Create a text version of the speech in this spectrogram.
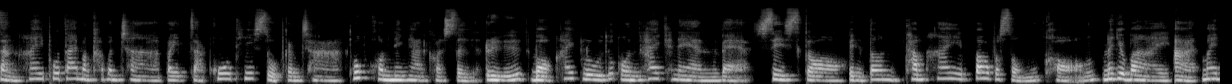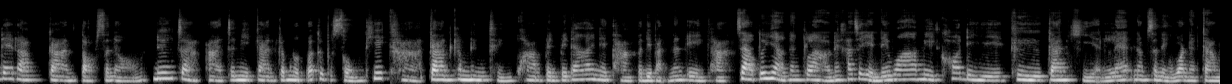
สั่งให้ผู้ใต้บังคับบัญชาไปจับผู้ที่สูบกัญชา ทุกคนในงานคอนเสิร์ตหรือบอกให้ครูทุกคนให้คะแนนแบบ C score เป็นต้นทำให้เป้าประสงค์ของนโยบายอาจไม่ได้รับการตอบสนอง เนื่องจากอาจจะมีการกำหนดวัตถุประสงค์ที่ขาดการคำนึงถึงความเป็นไปได้ในทางปฏิบัตินั่นเองค่ะ จากตัวอย่างดังกล่าวนะคะ จะเห็นได้ว่ามีข้อดีคือการเขียนและนำเสนอวรรณกรรม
